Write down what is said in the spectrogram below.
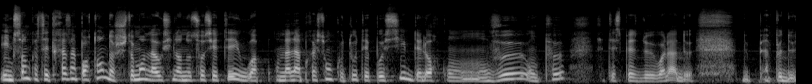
Et il me semble que c'est très important, justement, là aussi dans notre société où on a l'impression que tout est possible dès lors qu'on veut, on peut, cette espèce de, voilà, de, un peu de,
